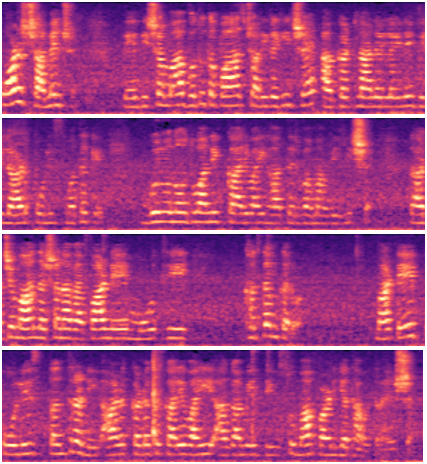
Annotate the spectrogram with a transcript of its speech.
કોણ સામેલ છે? તે દિશામાં વધુ તપાસ ચાલી રહી છે. આ ઘટનાને લઈને ભિલાડ પોલીસ મથકે ગુનો નોંધવાની કાર્યવાહી હાથ ધરવામાં આવી છે. રાજ્યમાં નશાના વેપારને મૂળથી ખતમ કરવા માટે પોલીસ તંત્રની આડકડક કડક કાર્યવાહી આગામી દિવસોમાં પણ યથાવત રહેશે.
